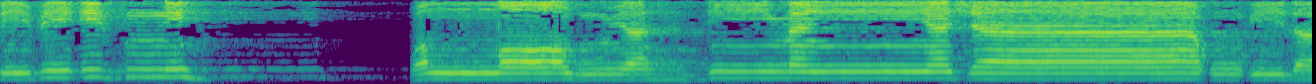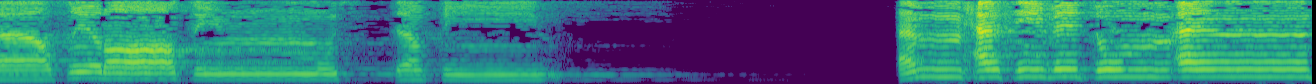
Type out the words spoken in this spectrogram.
بإذنه والله يهدي من يشاء إلى صراط مستقيم أم حسبتم أن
